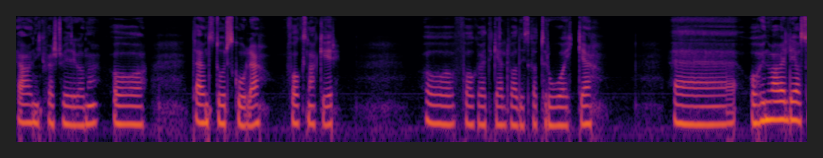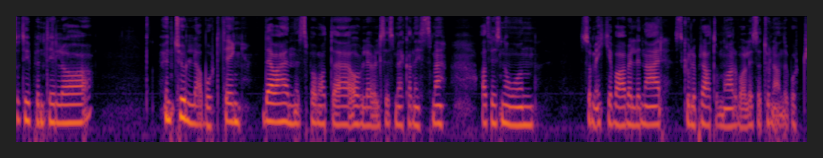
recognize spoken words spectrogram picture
Ja, hun gikk først videregående. Og det er jo en stor skole. Folk snakker. Og folk vet ikke helt hva de skal tro og ikke. Eh, og hun var veldig også typen til å Hun tulla bort ting. Det var hennes på en måte overlevelsesmekanisme. At hvis noen som ikke var veldig nær, skulle prate om noe alvorlig, så tulla hun det bort.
